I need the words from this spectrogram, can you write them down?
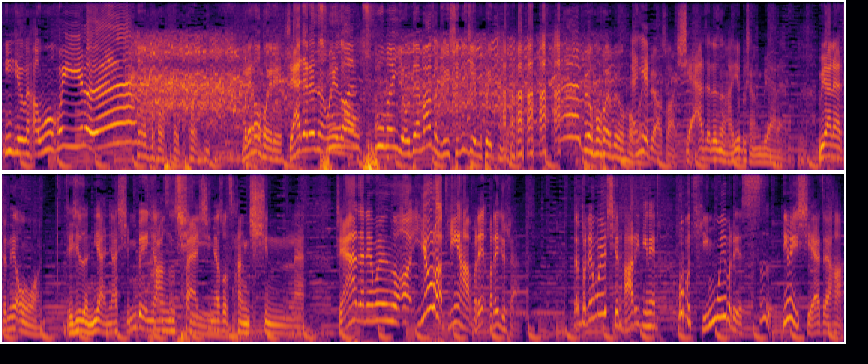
你就后悔了。不后悔，不后悔，没得后悔的。现在的人，我跟你说，出门右转马上就有新的节目可以听了。哎，不用后悔，不用后悔。你也不要说，现在的人哈，也不像原来了。原来真的哦，这些人你看人家新白娘子传奇，人家说长情呢。现在的我跟你说，哦，有了听一下，不得不得就算。那不得，我有其他的听的，我不听我也不得死，因为现在哈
